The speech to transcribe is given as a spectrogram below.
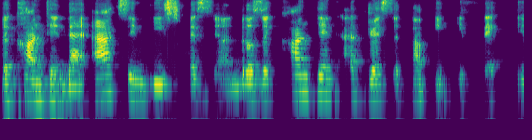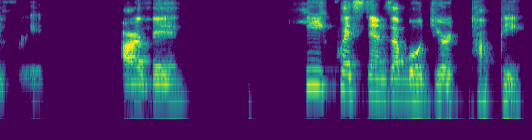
the content by asking these questions. Does the content address the topic effectively? Are the key questions about your topic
